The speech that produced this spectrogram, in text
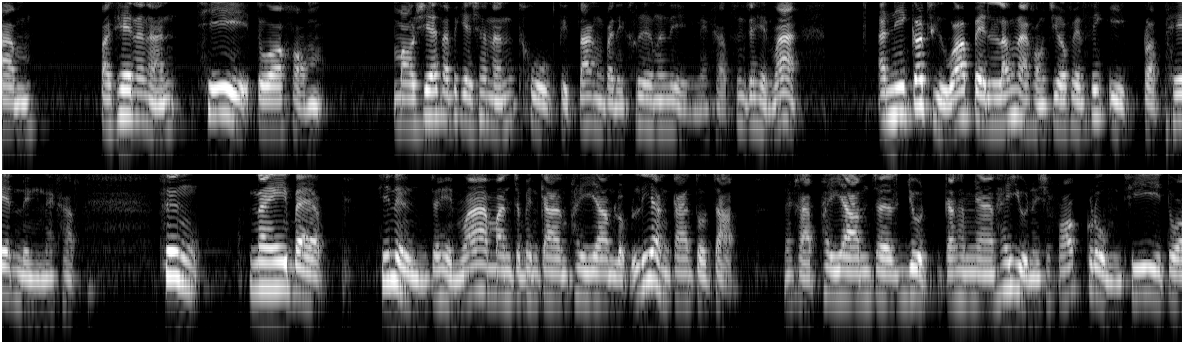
าม ประเทศนั้นๆที่ตัวของ malicious application นั้นถูกติดตั้งไปในเครื่องนั่นเองนะครับ ซึ่งจะเห็นว่าอันนี้ก็ถือว่าเป็นลักษณะของ geofencing อีกประเภทหนึ่งนะครับ ซึ่งในแบบที่หนึ่งจะเห็นว่ามันจะเป็นการพยายามหลบเลี่ยงการตรวจจับ นะครับพยายามจะหยุดการทำงานให้อยู่ในเฉพาะกลุ่มที่ตัว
